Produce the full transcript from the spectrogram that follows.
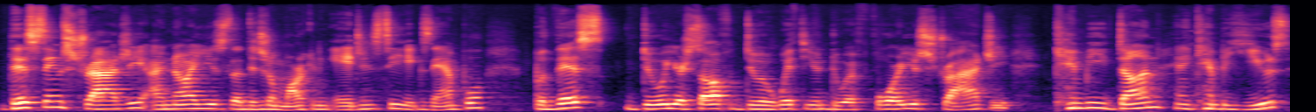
This same strategy, I know I used the digital marketing agency example, but this do it yourself, do it with you, do it for you strategy can be done and can be used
